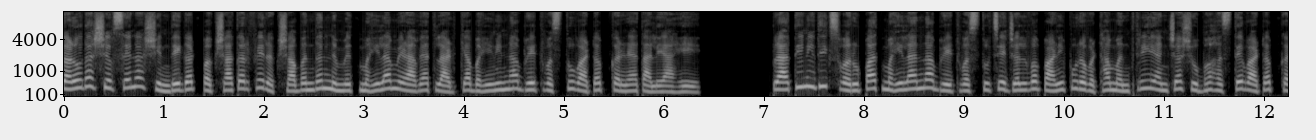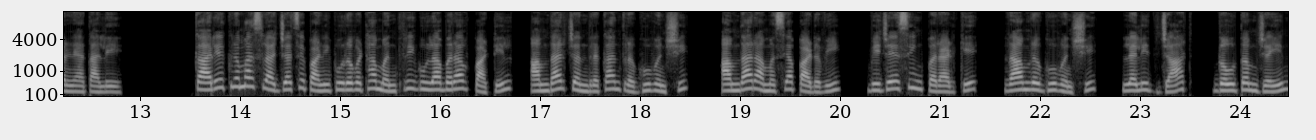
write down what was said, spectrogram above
तळोदा शिवसेना शिंदेगट पक्षातर्फे रक्षाबंधन निमित्त महिला मेळाव्यात लाडक्या बहिणींना भेटवस्तू वाटप करण्यात आले आहे. प्रातिनिधिक स्वरूपात महिलांना भेटवस्तूचे जल व पाणीपुरवठा मंत्री यांच्या शुभ हस्ते वाटप करण्यात आले. कार्यक्रमास राज्याचे पाणीपुरवठा मंत्री गुलाबराव पाटील आमदार चंद्रकांत रघुवंशी आमदार आमस्या पाडवी विजयसिंग पराडके राम रघुवंशी ललित जाट गौतम जैन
